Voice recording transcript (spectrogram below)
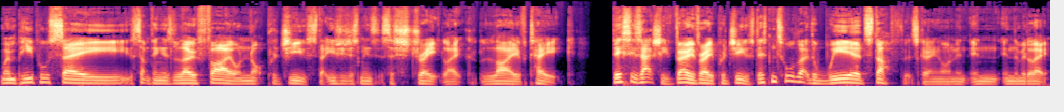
when people say something is lo-fi or not produced, that usually just means it's a straight like live take. This is actually very, very produced. Listen to all like the weird stuff that's going on in, in, in the middle eight.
